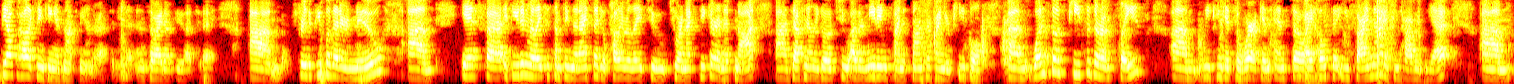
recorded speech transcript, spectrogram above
the alcoholic thinking is not to be underestimated. And so I don't do that today. Um, for the people that are new, um, if uh, if you didn't relate to something that I said, you'll probably relate to to our next speaker, and if not, uh, definitely go to other meetings, find a sponsor, find your people. Um, once those pieces are in place, um, we can get to work. And, and so I hope that you find that if you haven't yet. Um,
